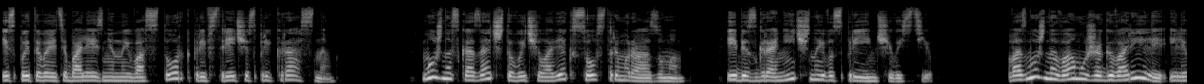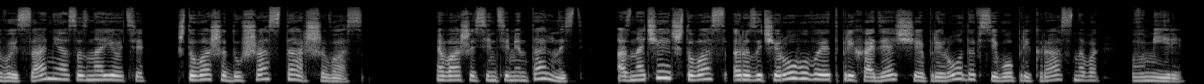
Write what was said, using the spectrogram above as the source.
испытываете болезненный восторг при встрече с прекрасным. Можно сказать, что вы человек с острым разумом и безграничной восприимчивостью. Возможно, вам уже говорили или вы сами осознаете, что ваша душа старше вас. Ваша сентиментальность означает, что вас разочаровывает приходящая природа всего прекрасного в мире,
